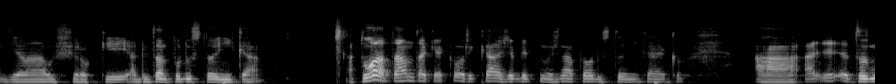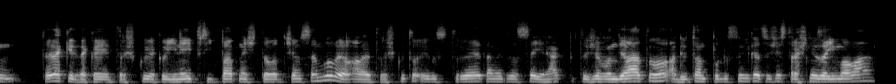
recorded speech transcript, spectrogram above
dělá už roky a jdu tam po důstojníka. A tu a tam tak jako říká, že by možná toho důstojníka jako a, a to, to je taky takový trošku jako jiný případ, než to, o čem jsem mluvil, ale trošku to ilustruje, tam je to zase jinak, protože on dělá toho adjutant podůstojníka, což je strašně zajímavá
